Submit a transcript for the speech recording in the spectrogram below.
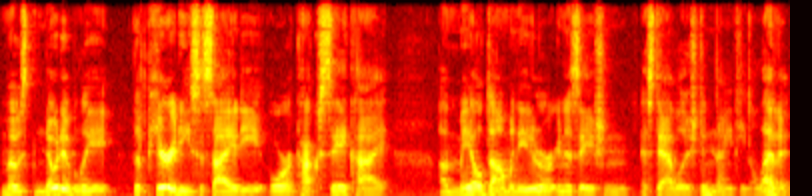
most notably the Purity Society, or Kakuseikai, a male dominated organization established in 1911.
